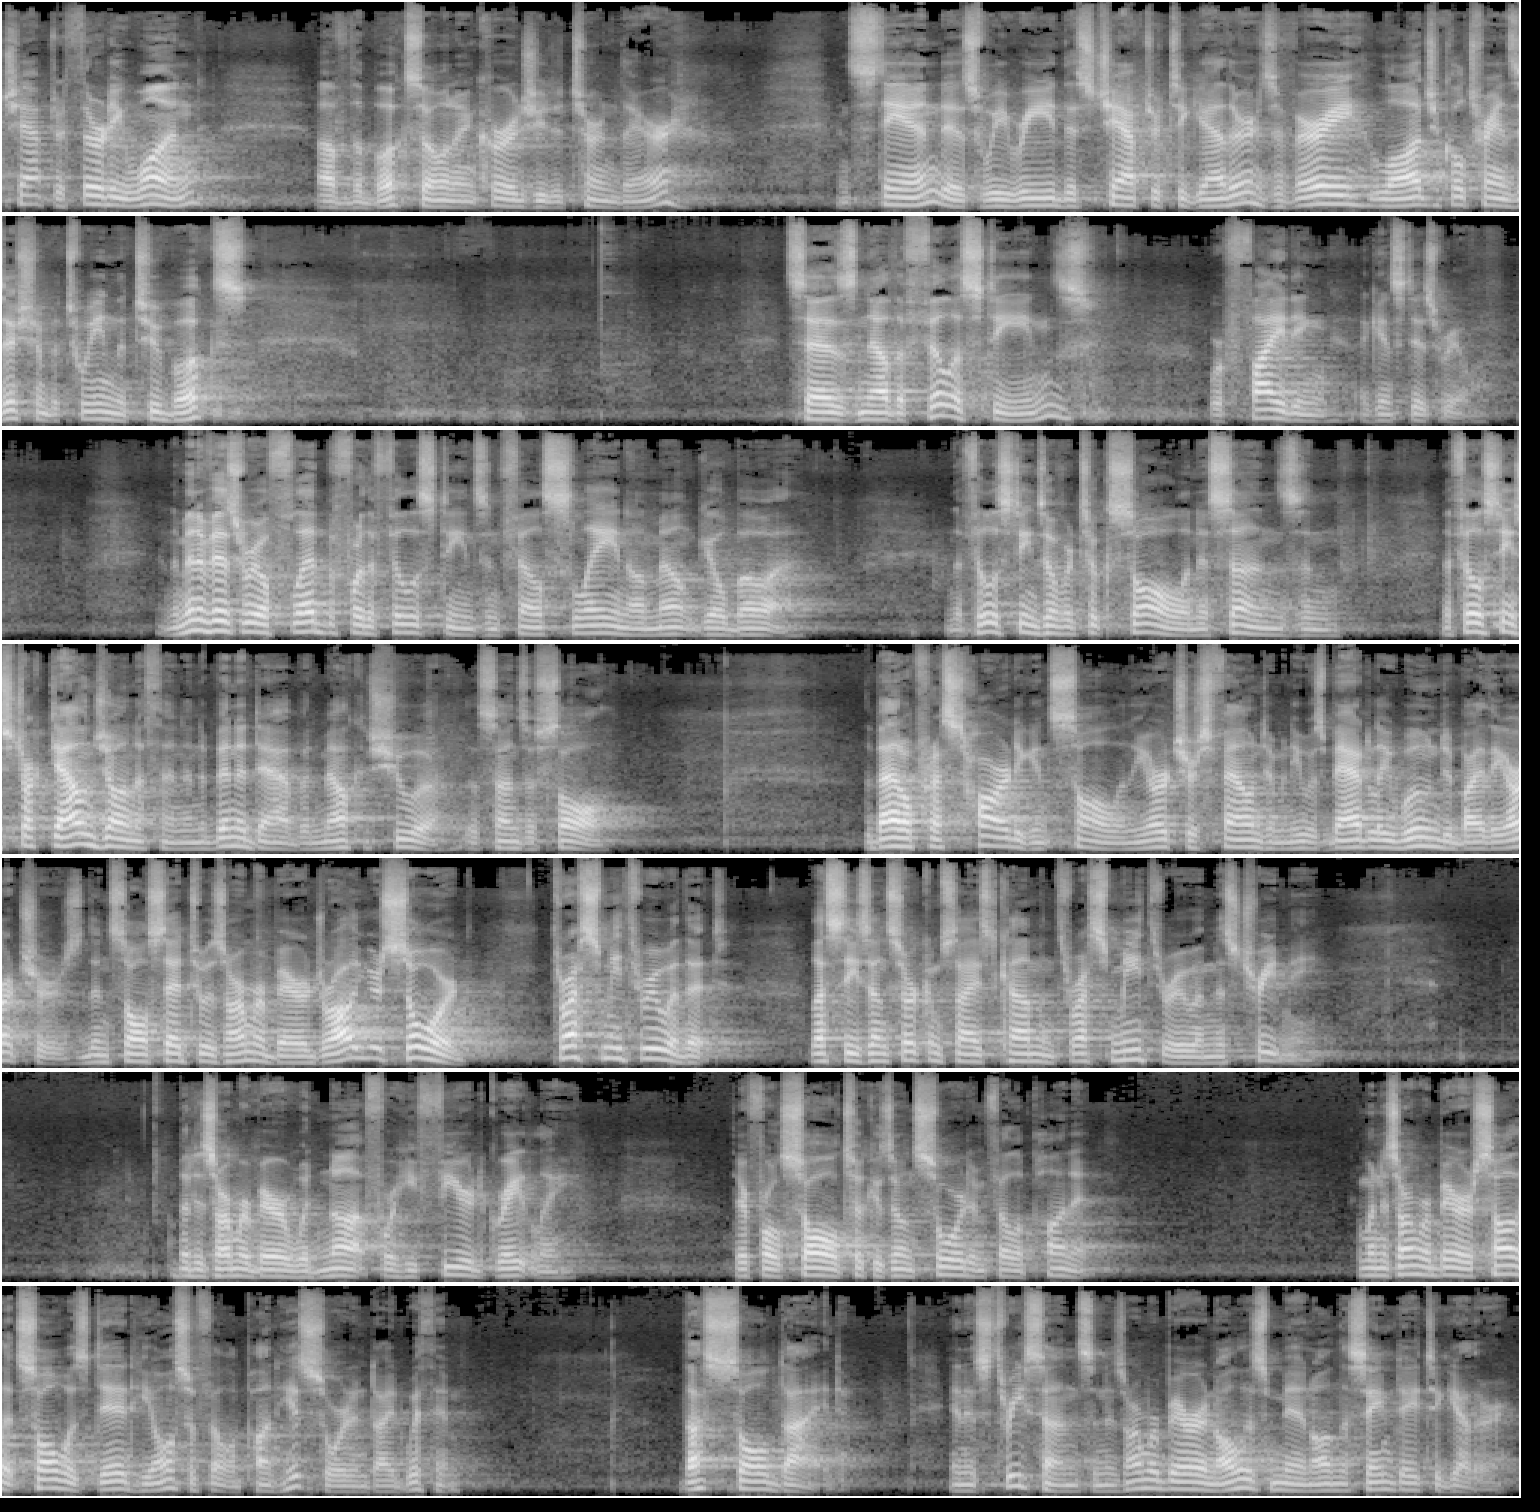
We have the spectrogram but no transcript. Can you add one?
in chapter 31 of the book, so I want to encourage you to turn there and stand as we read this chapter together. It's a very logical transition between the two books. It says, Now the Philistines were fighting against Israel. And the men of Israel fled before the Philistines and fell slain on Mount Gilboa. And the Philistines overtook Saul and his sons, and the Philistines struck down Jonathan and Abinadab and Malchishua, the sons of Saul. The battle pressed hard against Saul, and the archers found him, and he was badly wounded by the archers. Then Saul said to his armor bearer, Draw your sword, thrust me through with it, lest these uncircumcised come and thrust me through and mistreat me. But his armor bearer would not, for he feared greatly. Therefore Saul took his own sword and fell upon it. And when his armor bearer saw that Saul was dead, he also fell upon his sword and died with him. Thus Saul died, and his three sons, and his armor bearer, and all his men on the same day together.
